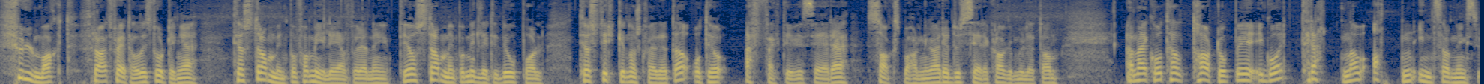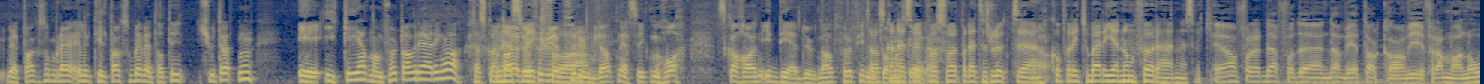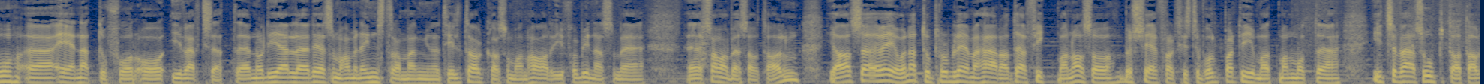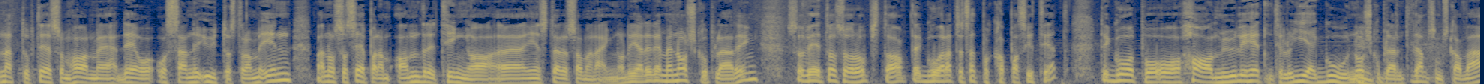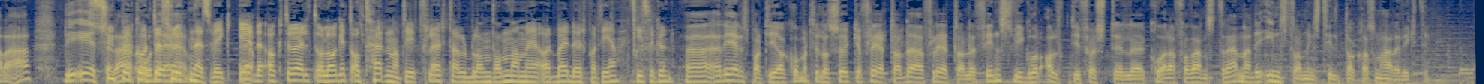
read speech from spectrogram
fullmakt fra et flertall i Stortinget til å stramme inn på familiegjenforening, til å stramme inn på midlertidig opphold, til å styrke norskferdigheter og til å effektivisere saksbehandlinga, redusere klagemulighetene. NRK talte opp i, går 13 av 18 innstramningstiltak som ble vedtatt i 2013 er ikke gjennomført av regjeringa. Da, da er det for, forunderlig at Nesvik nå skal ha en idédugnad for å finne ut hva man skal gjøre. Da skal Nesvik få svar på det til slutt. Ja. Hvorfor ikke bare gjennomføre her, Nesvik? Ja, for det er derfor det, Den vedtakene vi fremmer nå, eh, er nettopp for å iverksette. Når det gjelder det som har med de innstrammende tiltakene som man har i forbindelse med eh, samarbeidsavtalen, ja, så er jo nettopp problemet her at der fikk man altså beskjed fra Kristelig Folkeparti om at man måtte ikke være så opptatt av nettopp det som har med det å, å sende ut og stramme inn, men men også se på de andre tingene i en større sammenheng. Når det gjelder det med norskopplæring, så vet også Ropstad det går rett og slett på kapasitet. Det går på å ha muligheten til å gi god norskopplæring til dem som skal være her. Det er Superkort til slutt, Nesvik. Er det aktuelt å lage et alternativt flertall, bl.a. med Arbeiderpartiet? Ti sekunder. Regjeringspartiene kommer til å søke flertall der flertallet finnes. Vi går alltid først til KrF og Venstre, men det er innstrammingstiltakene som her er viktige.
